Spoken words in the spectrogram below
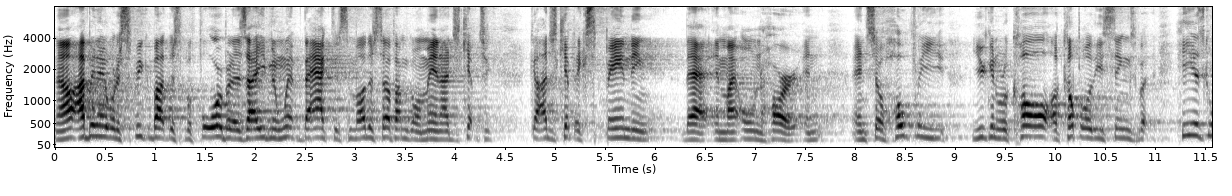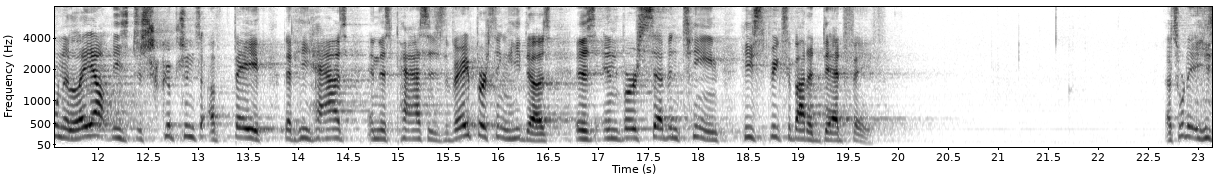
Now, I've been able to speak about this before, but as I even went back to some other stuff, I'm going, man, I just kept, God just kept expanding that in my own heart. And, and so hopefully you can recall a couple of these things, but he is going to lay out these descriptions of faith that he has in this passage. The very first thing he does is in verse 17, he speaks about a dead faith. That's what he,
